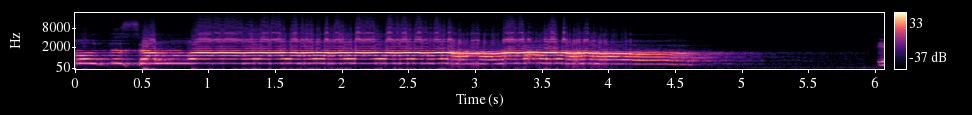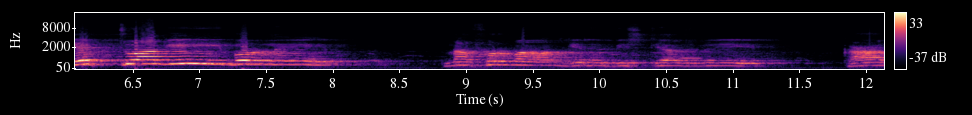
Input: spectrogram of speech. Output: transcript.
বলতেছে, আল্লাহ! একটু আগেই বললেন, নাফরমান গেলে বৃষ্টি আসবে। কার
